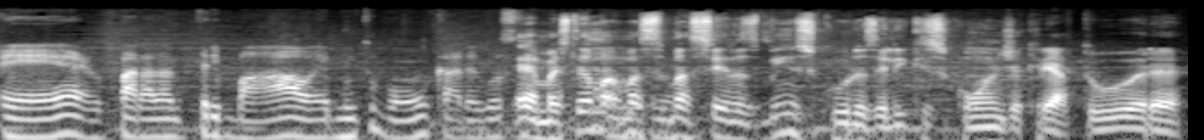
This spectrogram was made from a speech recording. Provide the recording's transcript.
É, parada tribal, é muito bom, cara. Eu gostei É, mas tem uma- umas, umas cenas bem escuras ali que esconde a criatura.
